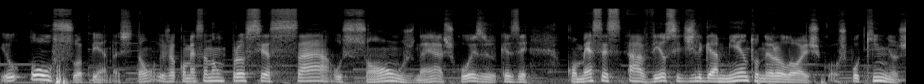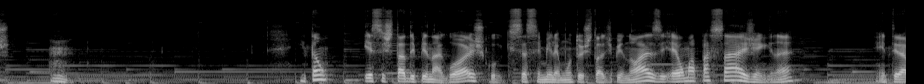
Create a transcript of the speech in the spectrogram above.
Eu ouço apenas. Então eu já começo a não processar os sons, né, as coisas. Quer dizer, começa a haver esse desligamento neurológico aos pouquinhos. Hum. Então, esse estado hipnagógico, que se assemelha muito ao estado de hipnose, é uma passagem, né? Entre a,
